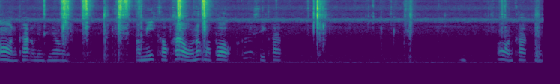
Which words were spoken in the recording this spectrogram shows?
อ่อนคักเลยพี่น้อง เอามีดเขาเข้าๆเนาะมาโปะเอ้ย สีคักอ่อนคักเลย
